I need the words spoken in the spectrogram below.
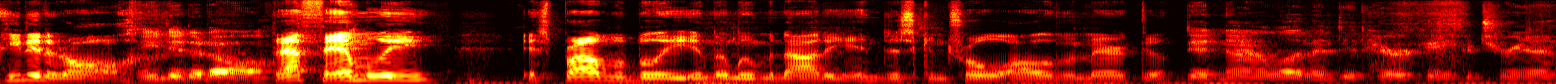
He did it all. He did it all. That family is probably in the Illuminati and just control all of America. did 9/11. Did Hurricane Katrina.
